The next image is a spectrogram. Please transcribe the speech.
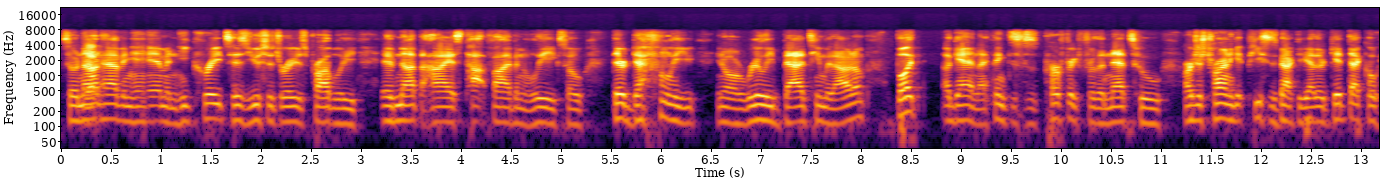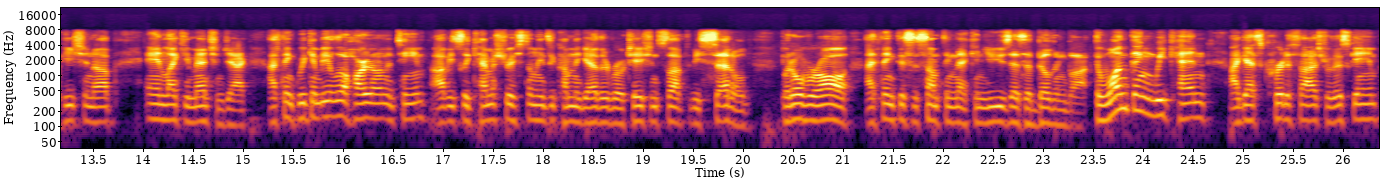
So not having him and he creates his usage rate is probably, if not the highest, top five in the league. So they're definitely, you know, a really bad team without him. But again, I think this is perfect for the Nets who are just trying to get pieces back together, get that cohesion up. And like you mentioned, Jack, I think we can be a little harder on the team. Obviously, chemistry still needs to come together, rotations still have to be settled. But overall, I think this is something that can use as a building block. The one thing we can, I guess, criticize for this game,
